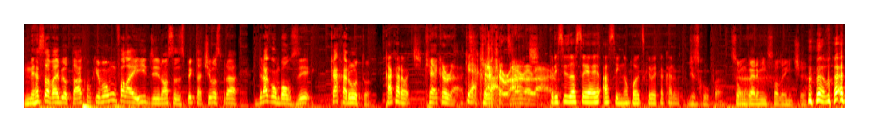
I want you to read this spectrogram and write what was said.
nessa vibe otaku, porque vamos falar aí de nossas expectativas pra Dragon Ball Z Kakaroto. Kakarote. Kakarot. Kakarot. Precisa ser assim, não pode escrever Kakaroto. Desculpa, sou um verme insolente.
